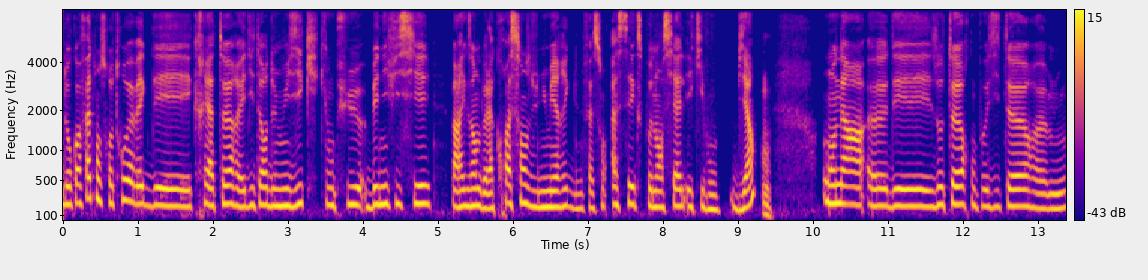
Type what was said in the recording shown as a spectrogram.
Donc en fait, on se retrouve avec des créateurs et éditeurs de musique qui ont pu bénéficier, par exemple, de la croissance du numérique d'une façon assez exponentielle et qui vont bien. Mmh. On a euh, des auteurs, compositeurs, euh,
